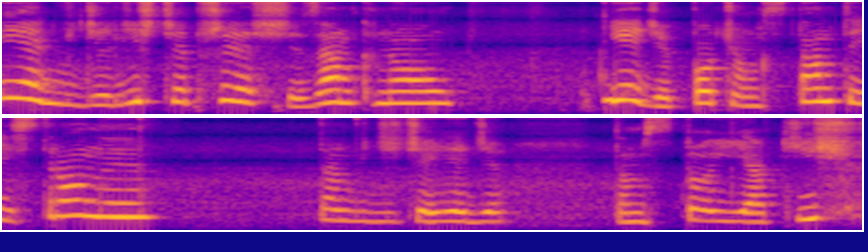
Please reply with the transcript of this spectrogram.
I jak widzieliście, przejazd się zamknął. Jedzie pociąg z tamtej strony. Tam widzicie, jedzie, tam stoi jakiś.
